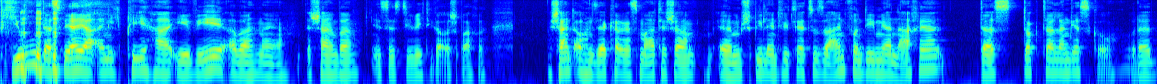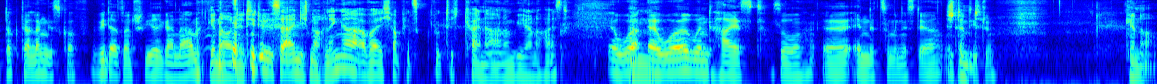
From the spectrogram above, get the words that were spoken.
Pugh, das wäre ja eigentlich P-H-E-W, aber naja, scheinbar ist das die richtige Aussprache. Scheint auch ein sehr charismatischer ähm, Spieleentwickler zu sein, von dem ja nachher das Dr. Langesco oder Dr. Langeskov. Wieder so ein schwieriger Name. Genau, der Titel ist ja eigentlich noch länger, aber ich habe jetzt wirklich keine Ahnung, wie er noch heißt. A, ähm, A Whirlwind heißt, so äh, Ende zumindest der stimmt. Untertitel. Genau.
